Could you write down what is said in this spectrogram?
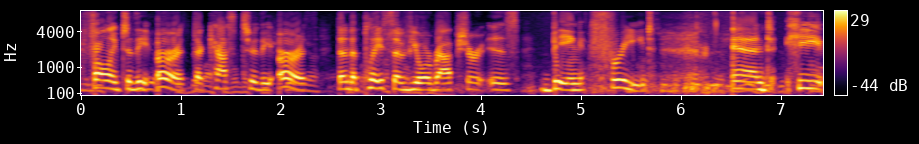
falling to the earth, they're cast to the earth, then the place of your rapture is being freed. And he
